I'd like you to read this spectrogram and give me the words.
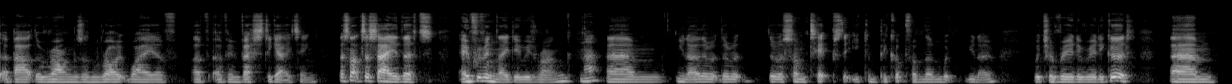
about the wrongs and right way of, of, of investigating. That's not to say that everything they do is wrong. No. Um, you know, there, there, are, there are some tips that you can pick up from them, you know, which are really, really good. Um,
